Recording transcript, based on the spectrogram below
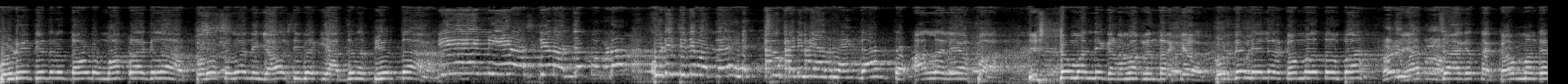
ಕುಡಿತಿದ್ರ ದೌಡು ಮಕ್ಕಳಾಗಿಲ್ಲ ತಗೋ ತಗೋ ನಿಂಗೆ ಯಾವ ಸಿಗ್ಬೇಕು? ಈ ಅಜ್ಜನ ತೀರ್ಥ. ಏ ನೀ ಅಷ್ಟೇನು ಅಂಜಕ್ ಹೋಗ್ಬೇಡ. ಅಲ್ಲಲೇ ಅಪ್ಪ. ಇಷ್ಟು ಮಂದಿ ಗಣ ಅಂತಾರ ಕೇಳ. ಕುಡ್ದಿನ ಎಲ್ಲಾರ ಕಮ್ಮ ಆಗತ್ತಪ್ಪ ಹೆಚ್ಚಾಗತ್ತ. ಕಮ್ಮ ಅಂದ್ರೆ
